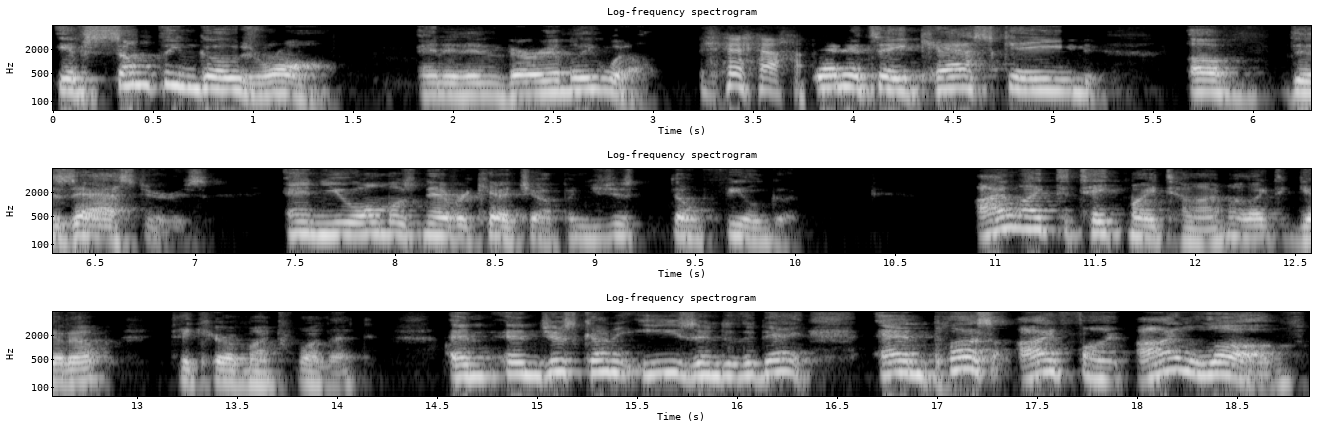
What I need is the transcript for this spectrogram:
if something goes wrong, and it invariably will, yeah. then it's a cascade of disasters and you almost never catch up and you just don't feel good. I like to take my time. I like to get up, take care of my toilet, and and just kind of ease into the day. And plus, I find I love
